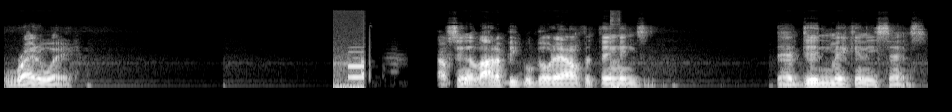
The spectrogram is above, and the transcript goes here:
right away. I've seen a lot of people go down for things that didn't make any sense.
